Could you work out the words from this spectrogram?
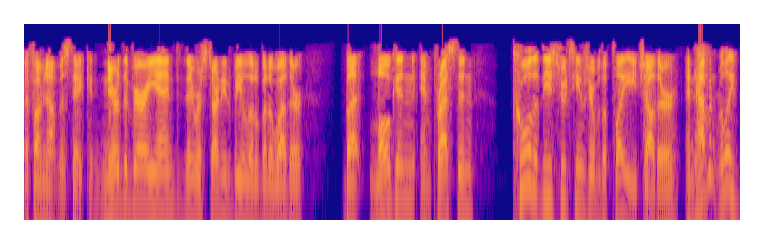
if I'm not mistaken. Near the very end, they were starting to be a little bit of weather, but Logan and Preston, cool that these two teams are able to play each other and haven't really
